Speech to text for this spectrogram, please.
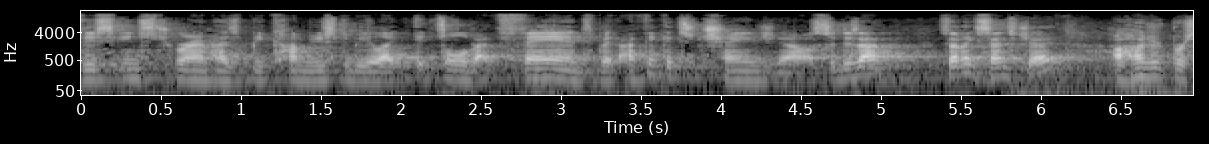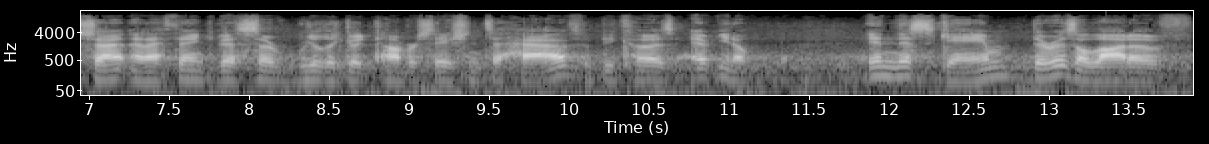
this Instagram has become used to be like it's all about fans, but I think it's changed now. So does that does that make sense, Jay? A hundred percent, and I think this is a really good conversation to have because eh, you know in this game, there is a lot of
